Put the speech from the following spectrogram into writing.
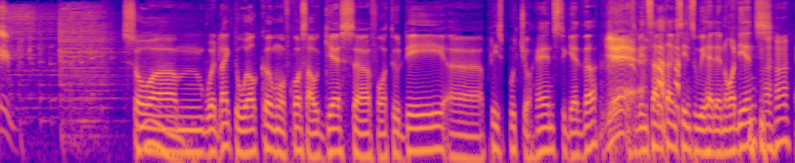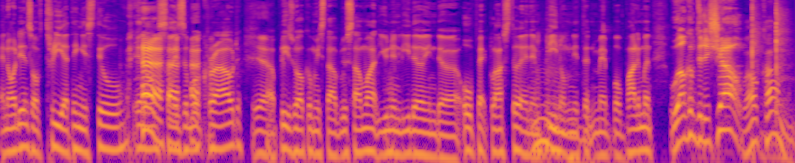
aim. So, um, would like to welcome, of course, our guests uh, for today. Uh, please put your hands together. Yeah. It's been some time since we had an audience. An audience of three, I think, is still you know sizable crowd. Yeah. Uh, please welcome Mr. Abdul Samad, union leader in the OPEC cluster and MP nominated member of parliament. Welcome to the show. Welcome.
